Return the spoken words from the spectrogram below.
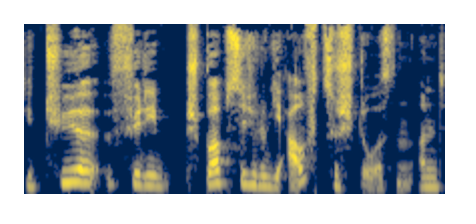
die Tür für die Sportpsychologie aufzustoßen. Und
